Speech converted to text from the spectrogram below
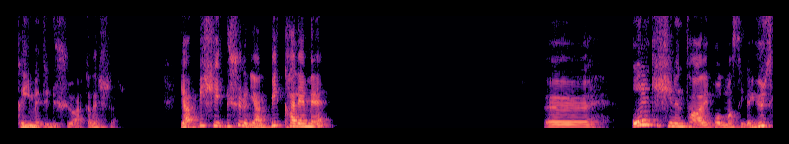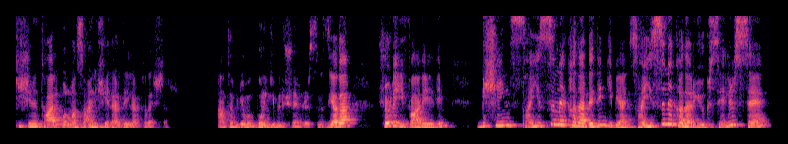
kıymeti düşüyor arkadaşlar. Ya bir şey düşünün yani bir kaleme e, 10 kişinin talip olmasıyla 100 kişinin talip olması aynı şeyler değil arkadaşlar. Anlatabiliyor muyum? Bunun gibi düşünebilirsiniz. Ya da şöyle ifade edeyim. Bir şeyin sayısı ne kadar dediğim gibi yani sayısı ne kadar yükselirse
